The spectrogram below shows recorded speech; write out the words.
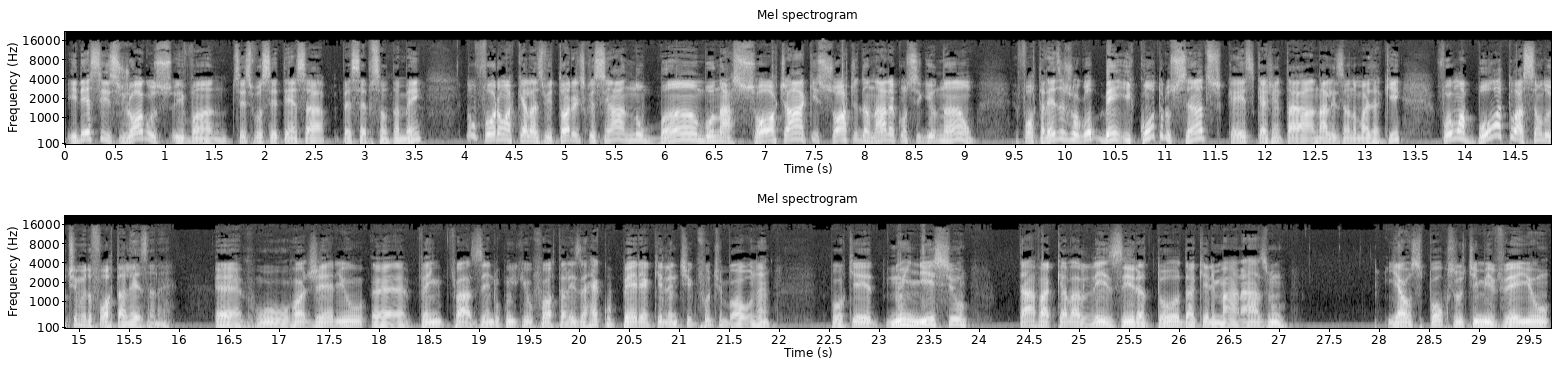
E desses jogos, Ivan, não sei se você tem essa percepção também, não foram aquelas vitórias que assim, ah, no bambo, na sorte, ah, que sorte danada conseguiu. Não. Fortaleza jogou bem. E contra o Santos, que é esse que a gente está analisando mais aqui, foi uma boa atuação do time do Fortaleza, né? É, o Rogério é, vem fazendo com que o Fortaleza recupere aquele antigo futebol, né? Porque no início tava aquela leseira toda, aquele marasmo, e aos poucos o time veio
